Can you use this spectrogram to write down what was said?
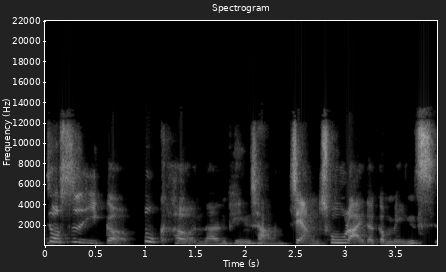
就是一个不可能平常讲出来的个名词，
